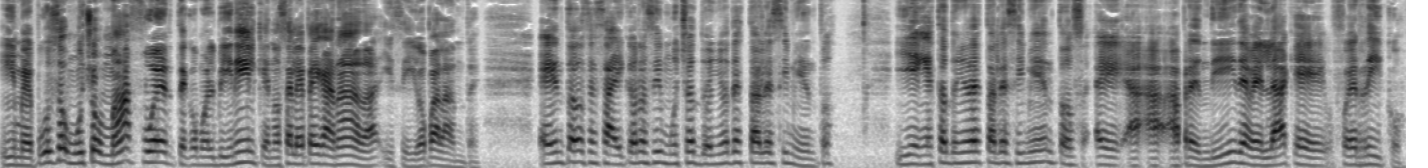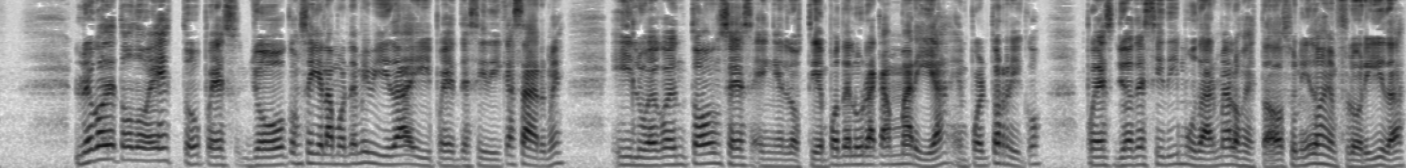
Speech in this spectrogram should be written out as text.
y me puso mucho más fuerte como el vinil que no se le pega nada y siguió para adelante. Entonces ahí conocí muchos dueños de establecimientos y en estos dueños de establecimientos eh, aprendí de verdad que fue rico. Luego de todo esto, pues yo conseguí el amor de mi vida y pues decidí casarme. Y luego entonces, en los tiempos del huracán María en Puerto Rico, pues yo decidí mudarme a los Estados Unidos, en Florida,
